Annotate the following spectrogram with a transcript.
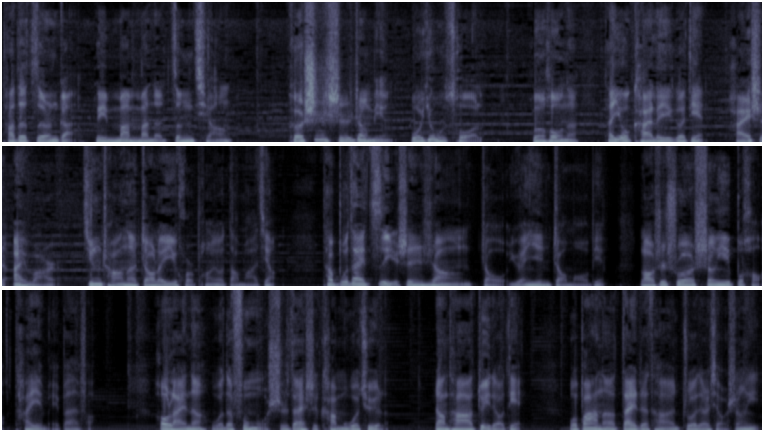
他的责任感会慢慢的增强。可事实证明，我又错了。婚后呢，他又开了一个店，还是爱玩，经常呢招来一伙朋友打麻将。他不在自己身上找原因、找毛病，老是说生意不好，他也没办法。后来呢，我的父母实在是看不过去了，让他对掉店。我爸呢，带着他做点小生意，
